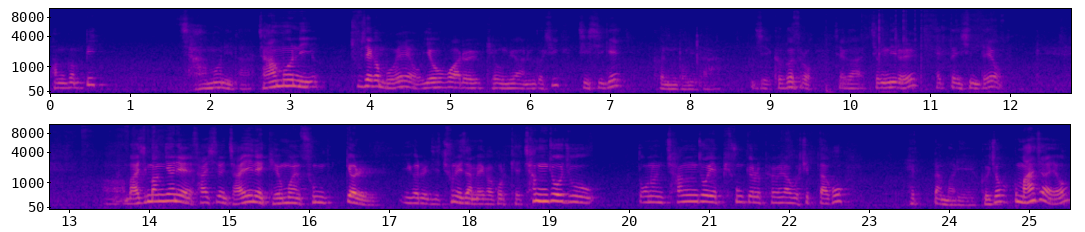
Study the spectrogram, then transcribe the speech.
황금빛 자문이다. 자문이 주제가 뭐예요? 여호와를 경외하는 것이 지식의 근본이다. 이제 그것으로 제가 정리를 했던 시인데요. 어, 마지막 년에 사실은 자연의 겸허한 숨결 이거를 이제 춘혜자매가 그렇게 창조주 또는 창조의 숨결을 표현하고 싶다고 했단 말이에요. 그죠? 그 맞아요.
